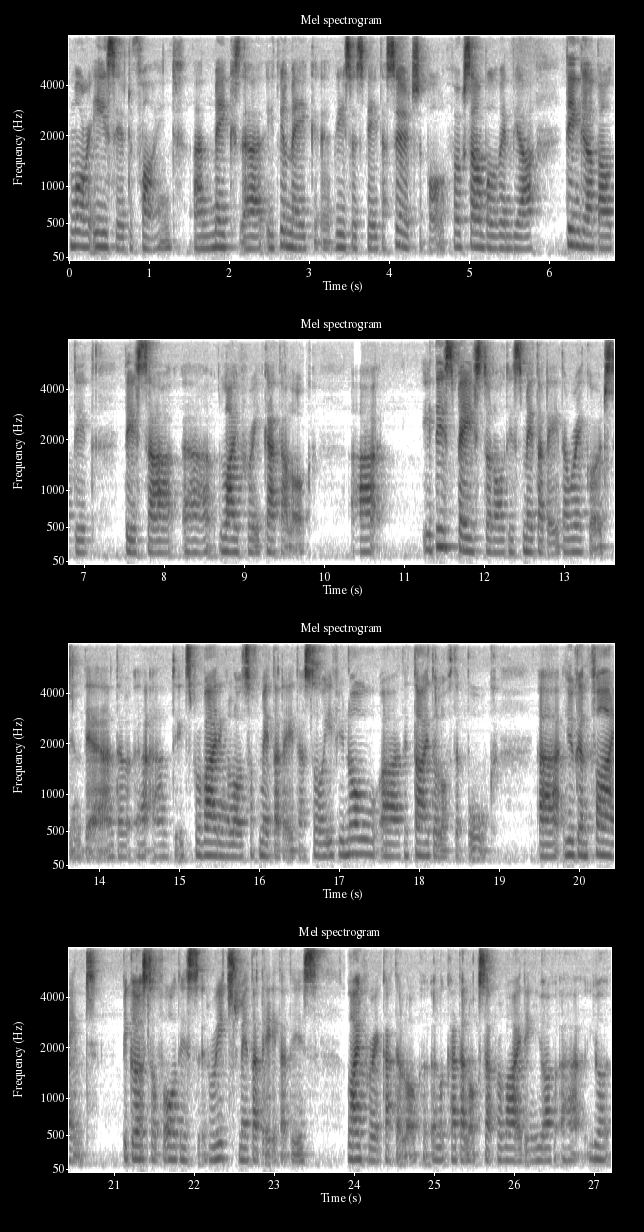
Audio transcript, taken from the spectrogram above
more easier to find and makes uh, it will make uh, research data searchable. For example, when we are thinking about it, this uh, uh, library catalog, it is based on all these metadata records in there and, uh, and it's providing lots of metadata. So if you know uh, the title of the book, uh, you can find, because of all this rich metadata, these library catalog, uh, catalogs are providing, you are, uh, you, are,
